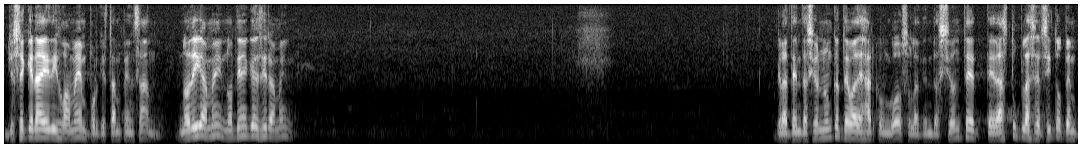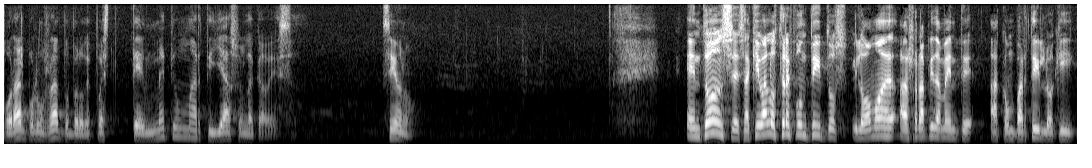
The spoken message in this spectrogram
Yo sé que nadie dijo amén porque están pensando. No diga amén, no tiene que decir amén. Porque la tentación nunca te va a dejar con gozo. La tentación te, te das tu placercito temporal por un rato, pero después te mete un martillazo en la cabeza. ¿Sí o no? Entonces, aquí van los tres puntitos y lo vamos a, rápidamente a compartirlo aquí.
